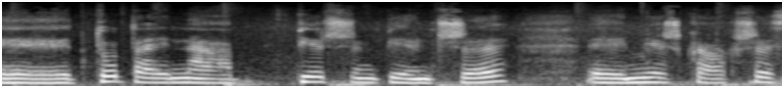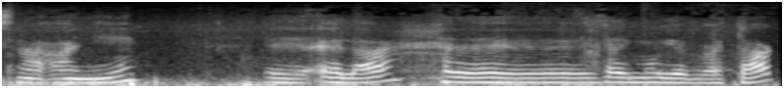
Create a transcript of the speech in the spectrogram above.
E, tutaj na pierwszym piętrze e, mieszka chrzestna Ani. E, Ela e, zajmuje tak,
